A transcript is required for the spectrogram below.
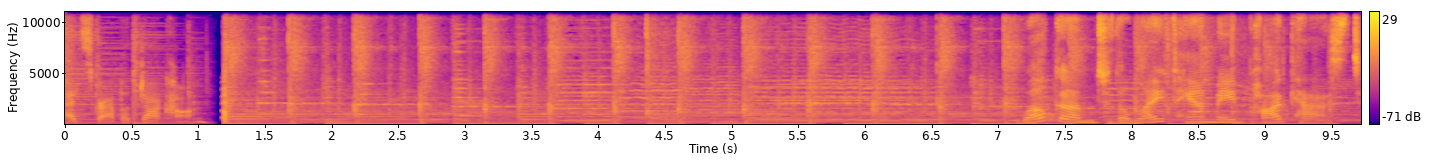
at scrapbook.com. Welcome to the Life Handmade podcast.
